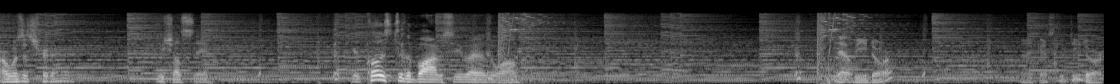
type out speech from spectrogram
or was it straight ahead? We shall see. You're close to the bottom, so you might as well. No. V door. I guess the D door.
